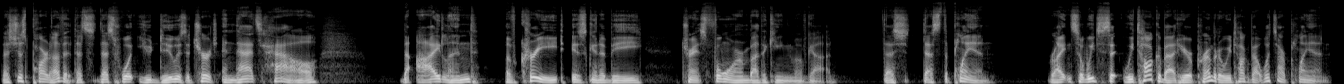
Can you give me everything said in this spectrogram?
That's just part of it. That's that's what you do as a church, and that's how the island of Crete is going to be transformed by the kingdom of God. That's that's the plan, right? And so we we talk about here at Perimeter. We talk about what's our plan.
